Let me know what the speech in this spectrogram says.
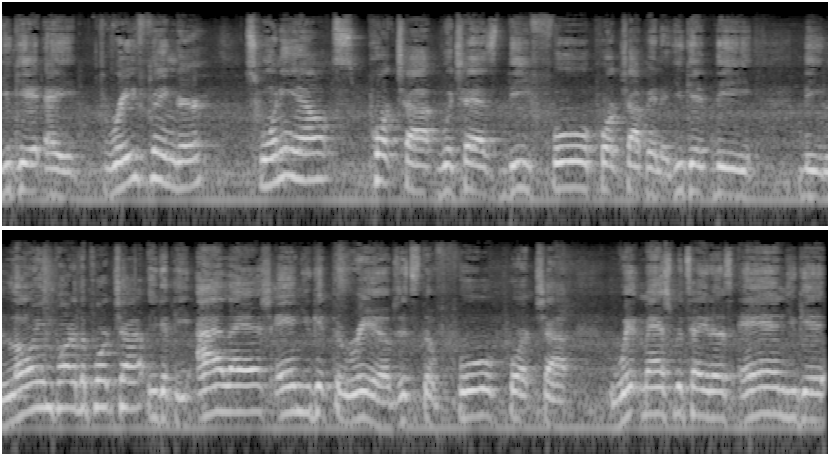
you get a three finger, 20 ounce pork chop, which has the full pork chop in it. You get the the loin part of the pork chop, you get the eyelash, and you get the ribs. It's the full pork chop with mashed potatoes, and you get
